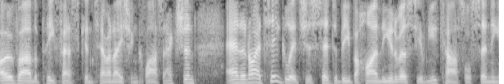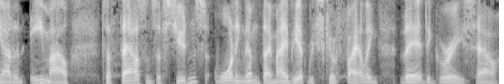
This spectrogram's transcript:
over the PFAS contamination class action. And an IT glitch is said to be behind the University of Newcastle sending out an email to thousands of students warning them they may be at risk of failing their degrees. How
